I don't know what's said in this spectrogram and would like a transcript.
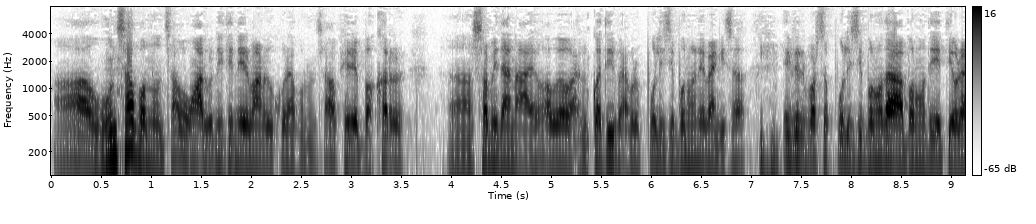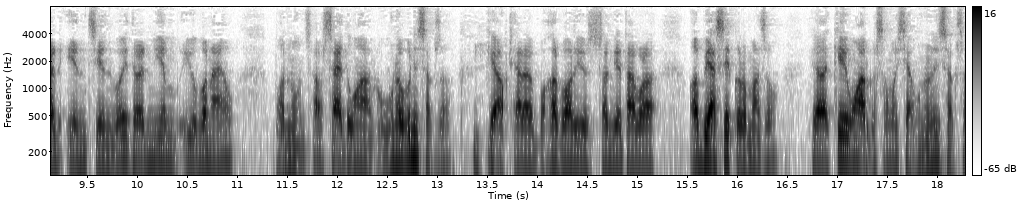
हुन्छ भन्नुहुन्छ अब उहाँहरूको नीति निर्माणको कुरा भन्नुहुन्छ फेरि भर्खर संविधान आयो अब हामी कति हाम्रो पोलिसी बनाउने बाँकी छ। एक डेढ वर्ष पोलिसी बनाउँदा बनाउँदै यतिवटा एन चेन्ज भयो यतिवटा नियम यो बनायो भन्नुहुन्छ। अब सायद उहाँहरूको हुन पनि सक्छ। के अप्ठ्यारो भर्खर भर्खर यो संहिताबाट अभ्यासै क्रममा छौँ। केही उहाँहरूको समस्या हुन नै सक्छ।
